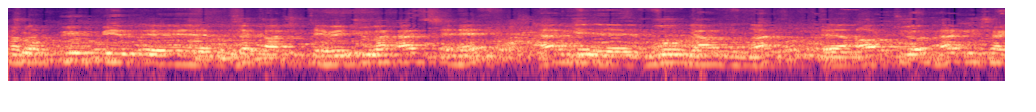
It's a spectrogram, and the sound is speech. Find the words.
çok büyük bir e, bize karşı teveccüh var. Her sene her e, bu yardımlar e, artıyor. Her geçen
